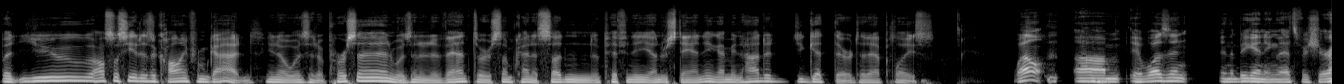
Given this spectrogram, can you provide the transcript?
but you also see it as a calling from God. You know, was it a person? Was it an event or some kind of sudden epiphany understanding? I mean, how did you get there to that place? Well, um, it wasn't in the beginning, that's for sure.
